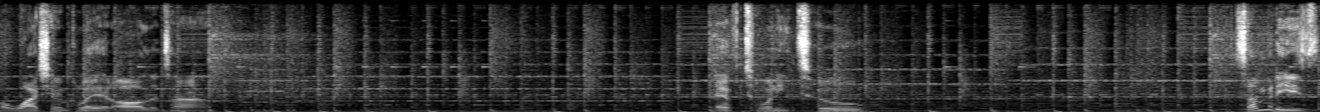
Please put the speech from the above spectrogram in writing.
or watch him play it all the time. F22. Some of these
